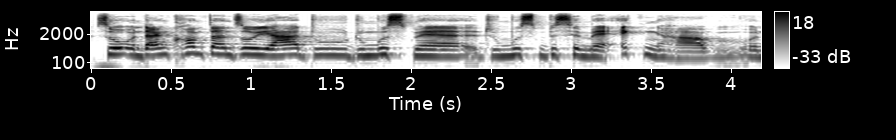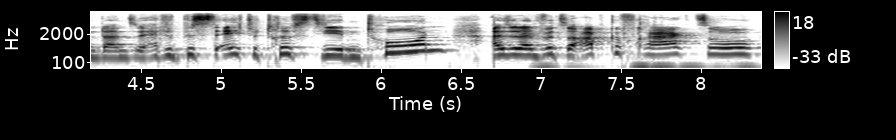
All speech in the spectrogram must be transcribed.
So und dann kommt dann so, ja, du du musst mehr, du musst ein bisschen mehr Ecken haben und dann so, ja, du bist echt, du triffst jeden Ton, also dann wird so abgefragt so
